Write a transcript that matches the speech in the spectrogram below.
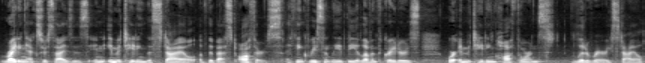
writing exercises in imitating the style of the best authors. I think recently the 11th graders were imitating Hawthorne's literary style.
